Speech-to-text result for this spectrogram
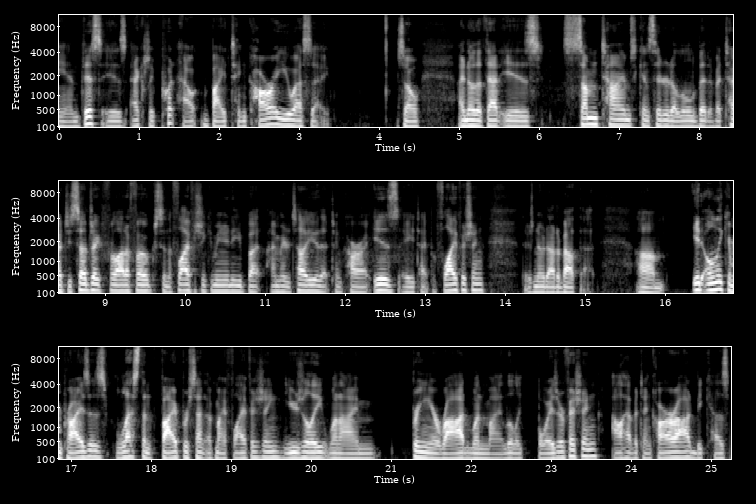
and this is actually put out by Tenkara USA. So I know that that is sometimes considered a little bit of a touchy subject for a lot of folks in the fly fishing community, but I'm here to tell you that Tenkara is a type of fly fishing. There's no doubt about that. Um, it only comprises less than 5% of my fly fishing. Usually, when I'm bringing a rod when my little boys are fishing, I'll have a Tenkara rod because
